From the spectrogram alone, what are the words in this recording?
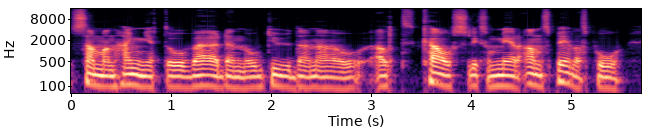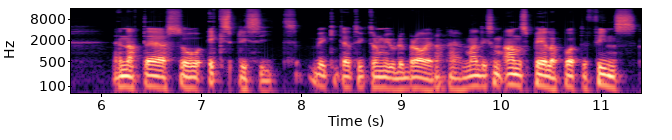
sammanhanget och världen och gudarna och allt kaos liksom mer anspelas på än att det är så explicit. Vilket jag tyckte de gjorde bra i den här. Man liksom anspelar på att det finns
